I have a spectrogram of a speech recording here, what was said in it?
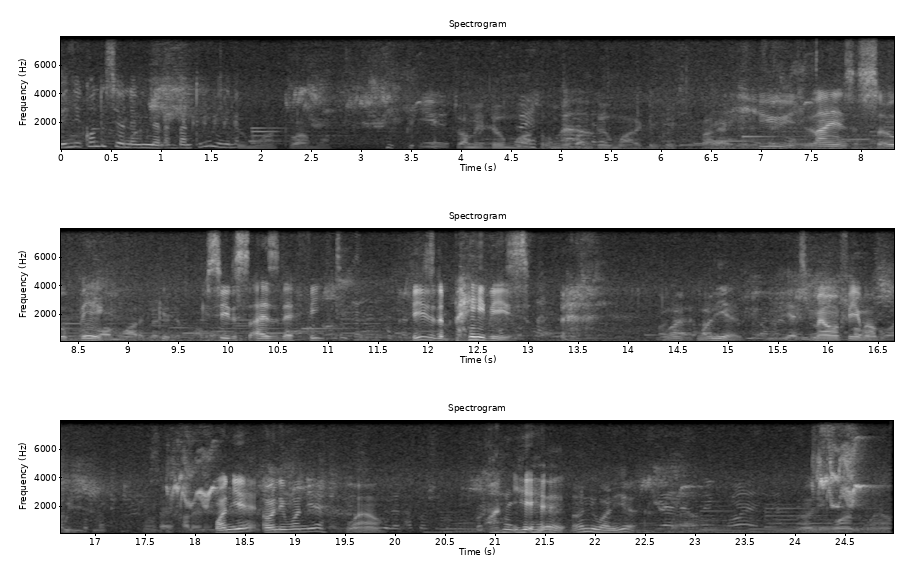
mais ñi conditionné wuñ leen ak bant yi mi ngi deux ne mois trois mois Huge. su amee deux mois su ëmbee ba am deux mois rek dañ koy séparé They're huge. Lions are so big. trois mois rek la You can- see the size of their feet. These are the babies. One, one year. Yes, male and female. One year? Only one year? Wow. One year. Yeah, only one year. Only one. Wow.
